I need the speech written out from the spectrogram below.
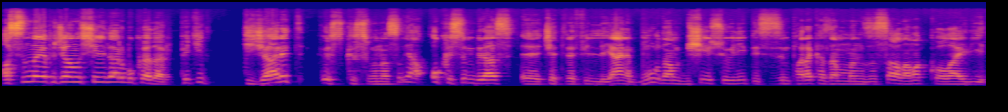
Aslında yapacağınız şeyler bu kadar. Peki ticaret kısmı nasıl? Ya o kısım biraz e, çetrefilli. Yani buradan bir şey söyleyip de sizin para kazanmanızı sağlamak kolay değil.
